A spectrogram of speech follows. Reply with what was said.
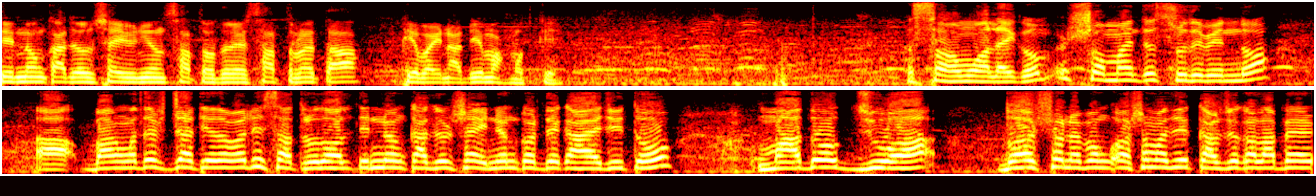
তিন নং কাজলসা ইউনিয়ন ছাত্রদলের ছাত্রনেতা ফেবাই নাদিম মাহমুদকে আসসালামু আলাইকুম। সম্মানিত শ্রুতিবৃন্দ বাংলাদেশ জাতীয়তাবাদী ছাত্রদল তিন নং কাজলসা ইউনিয়ন কর্তৃক আয়োজিত মাদক জুয়া দর্শন এবং অসামাজিক কার্যকলাপের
